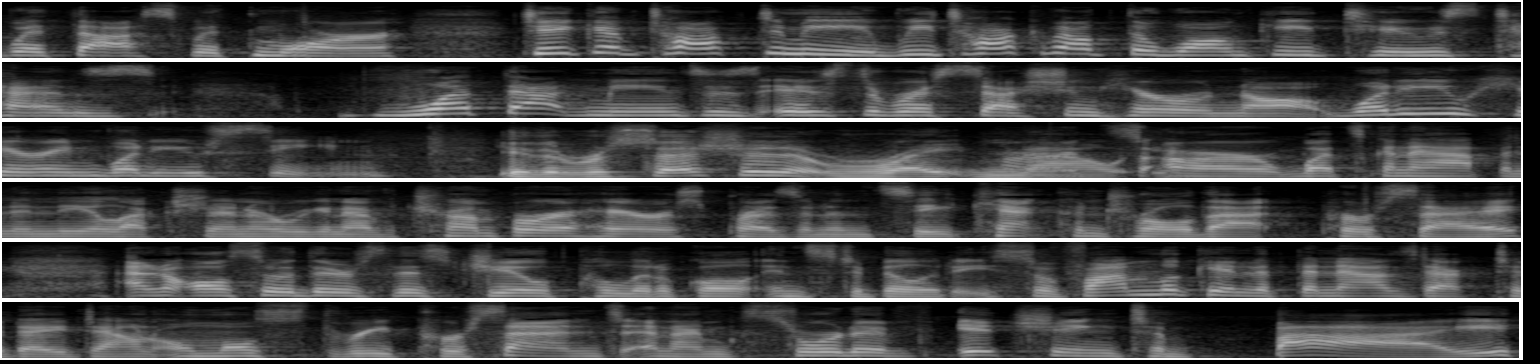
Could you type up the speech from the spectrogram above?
With us with more. Jacob, talk to me. We talk about the wonky twos, tens. What that means is, is the recession here or not? What are you hearing? What are you seeing? Yeah, the recession right now. Parts are what's going to happen in the election. Are we going to have a Trump or a Harris presidency? Can't control that per se. And also, there's this geopolitical instability. So if I'm looking at the Nasdaq today, down almost three percent, and I'm sort of itching to buy,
